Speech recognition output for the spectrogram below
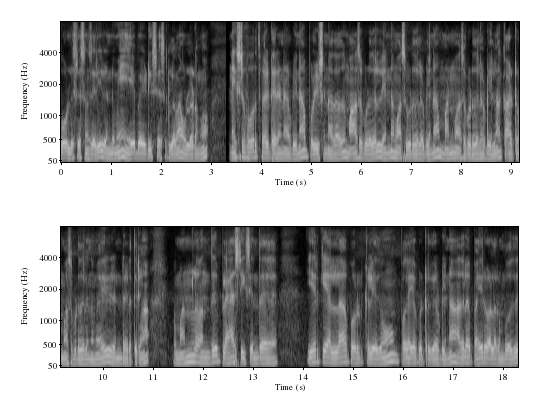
கோல்டு ஸ்ட்ரெஸ்ஸும் சரி ரெண்டுமே ஏபயோட்டிக் ஸ்ட்ரெஸ்ஸுக்குள்ளே தான் உள்ளடங்கும். நெக்ஸ்ட்டு ஃபோர்த் ஃபேக்டர் என்ன அப்படின்னா பொல்யூஷன் அதாவது மாசுபடுதல். என்ன மாசுபடுதல் அப்படின்னா மண் மாசுபடுதல் அப்படி காற்று மாசுபடுதல் இந்த மாதிரி ரெண்டு எடுத்துக்கலாம். இப்போ மண்ணில் வந்து பிளாஸ்டிக்ஸ் எந்த இயற்கை அல்லா பொருட்கள் எதுவும் புதையப்பட்டிருக்கு அப்படின்னா அதில் பயிர் வளரும்போது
